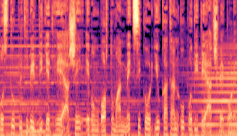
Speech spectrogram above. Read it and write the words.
বস্তু পৃথিবীর দিকে ধেয়ে আসে এবং বর্তমান মেক্সিকোর ইউকাটান উপদ্বীপে আছড়ে পড়ে।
